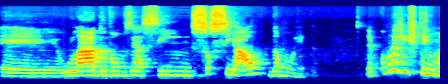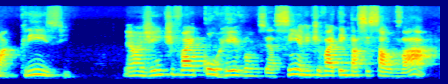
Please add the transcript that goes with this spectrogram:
é, o lado, vamos dizer assim, social da moeda. É, quando a gente tem uma crise, né, a gente vai correr, vamos dizer assim, a gente vai tentar se salvar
